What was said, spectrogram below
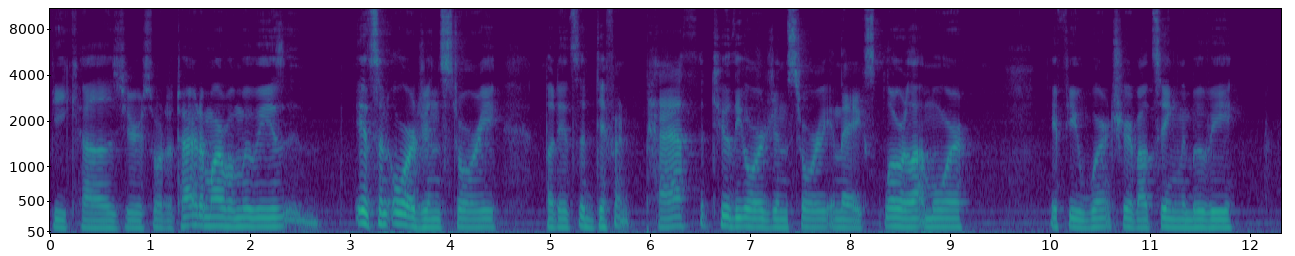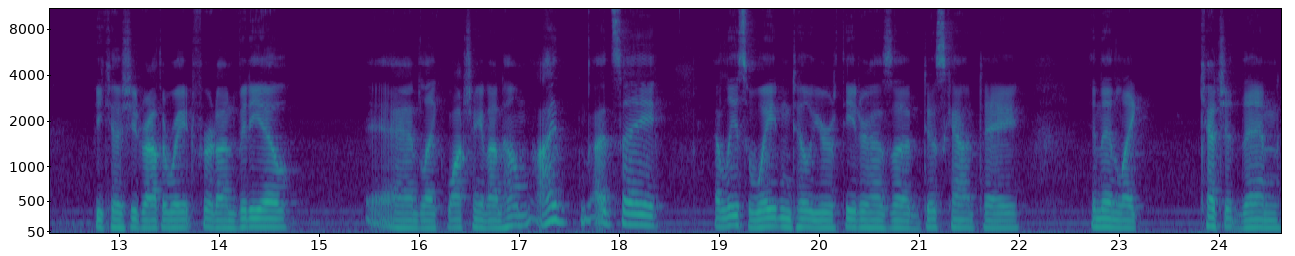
because you're sort of tired of Marvel movies, it's an origin story, but it's a different path to the origin story, and they explore a lot more. If you weren't sure about seeing the movie, because you'd rather wait for it on video and like watching it on home, I'd I'd say at least wait until your theater has a discount day and then like catch it then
